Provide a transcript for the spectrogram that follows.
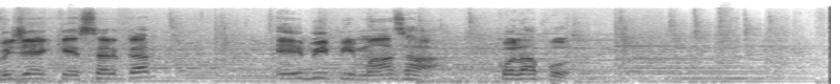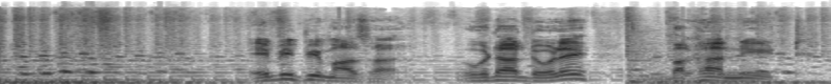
विजय केसरकर एबीपी माझा कोल्हापूर. एबीपी माझा. उघडा डोळे बघा नीट.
